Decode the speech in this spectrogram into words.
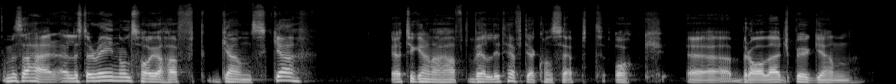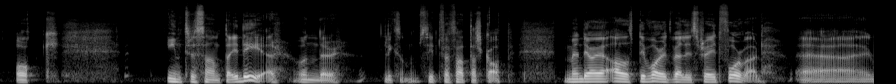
Men så här, Alistair Reynolds har ju haft ganska, jag tycker han har haft väldigt häftiga koncept och eh, bra världsbyggen och intressanta idéer under liksom, sitt författarskap. Men det har ju alltid varit väldigt straightforward. Uh,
